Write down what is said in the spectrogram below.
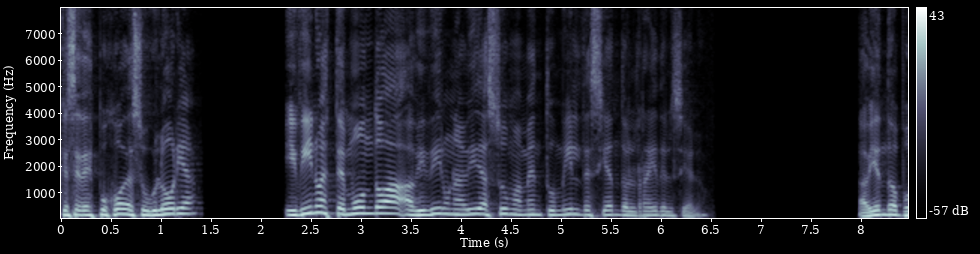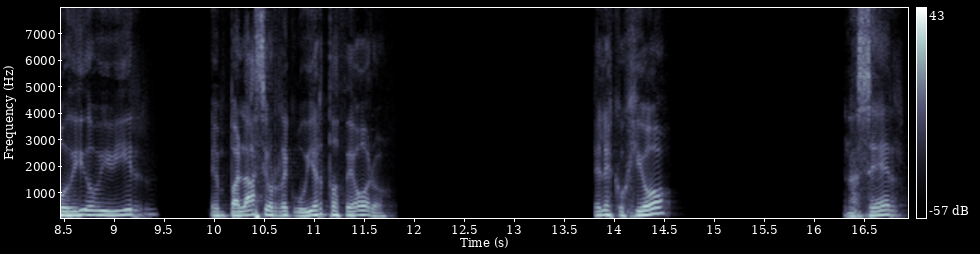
que se despojó de su gloria y vino a este mundo a, a vivir una vida sumamente humilde siendo el Rey del cielo, habiendo podido vivir en palacios recubiertos de oro. Él escogió nacer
